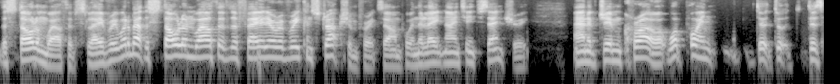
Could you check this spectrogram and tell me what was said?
the stolen wealth of slavery, what about the stolen wealth of the failure of Reconstruction, for example, in the late 19th century, and of Jim Crow? At what point do, do, does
